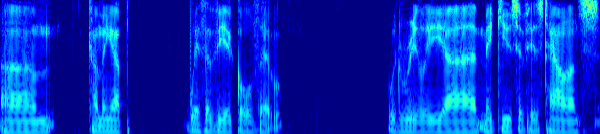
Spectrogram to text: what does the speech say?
um, coming up with a vehicle that would really uh, make use of his talents,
